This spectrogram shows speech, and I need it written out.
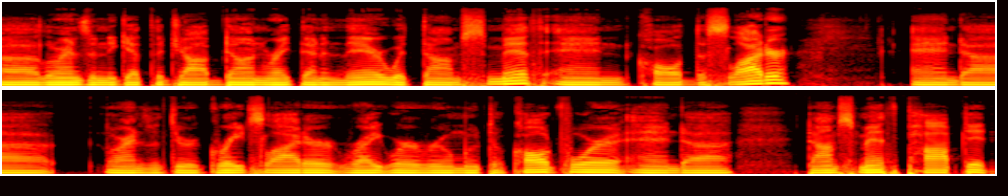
uh, Lorenzen to get the job done right then and there with Dom Smith and called the slider. And uh, Lorenzen threw a great slider right where Realmuto called for it, and uh, Dom Smith popped it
